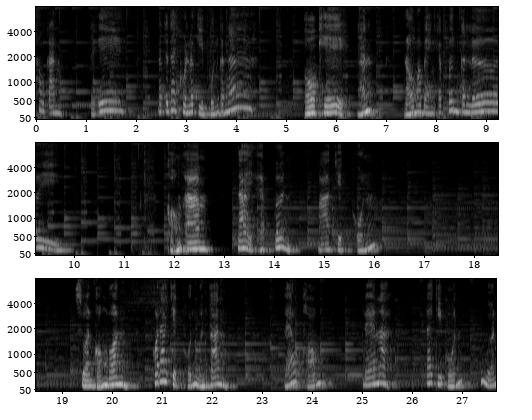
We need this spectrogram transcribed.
เท่า ๆกัน แต่เอ๊เราจะได้คนละกี่ผลกันนะ โอเค งั้น เรามาแบ่งแอปเปิลกันเลย ของอาร์มได้แอปเปิลมาเจ็ดผล ส่วนของบอลก็ได้เจ็ดผลเหมือนกัน แล้วของแดนล่ะ ได้กี่ผลเหมือน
